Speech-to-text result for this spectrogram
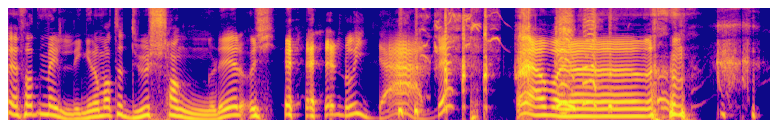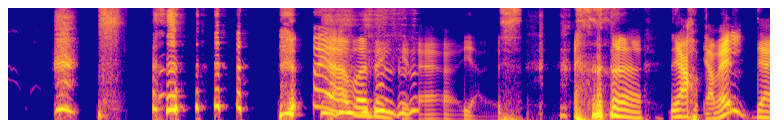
vi har fått meldinger om at du sjangler og kjører noe jævlig. Og jeg bare Og jeg bare tenker ja, yes. ja, ja vel, det,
